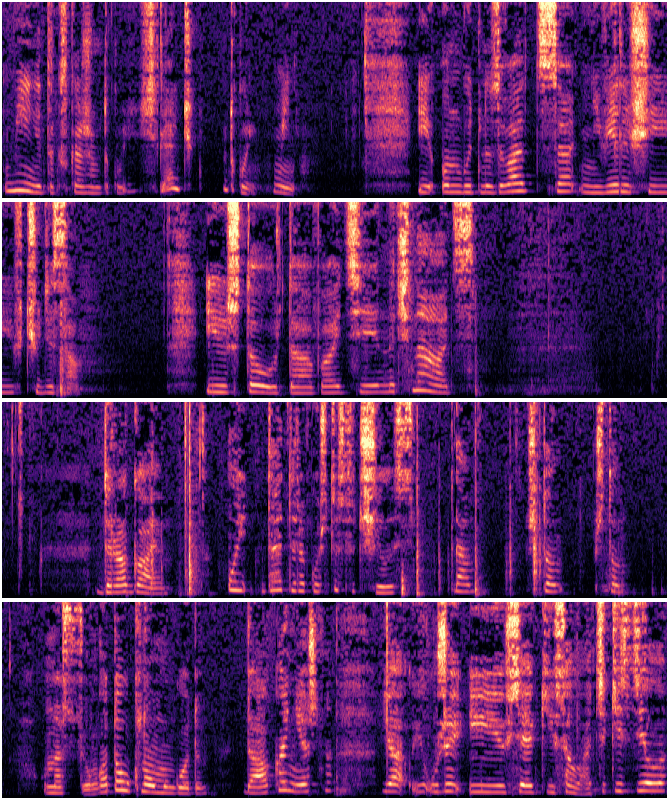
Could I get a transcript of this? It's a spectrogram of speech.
мини, так скажем, такой сериальчик. Ну, такой мини. И он будет называться «Неверящий в чудеса». И что ж, давайте начинать. Дорогая. Ой, да, дорогой, что случилось? Да. Что? Что? У нас все готово к Новому году. Да, конечно. Я уже и всякие салатики сделала,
